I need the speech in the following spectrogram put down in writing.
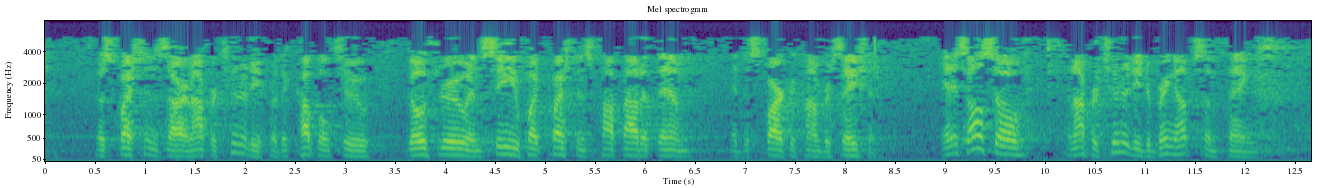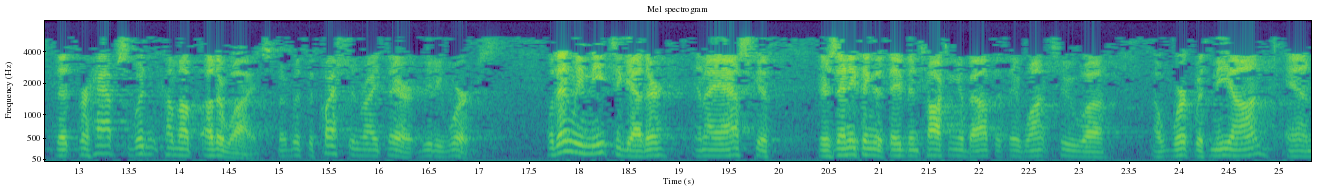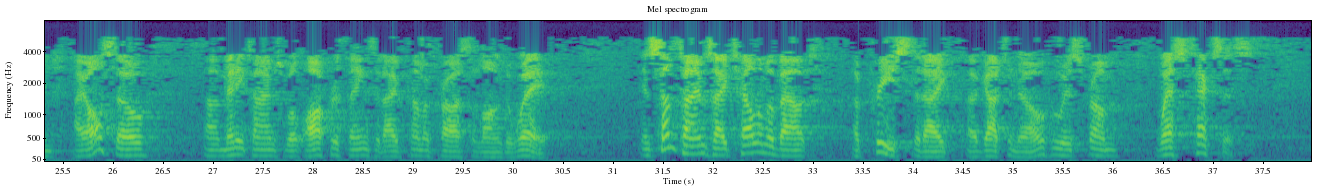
those questions are an opportunity for the couple to go through and see what questions pop out at them and to spark a conversation. And it's also an opportunity to bring up some things that perhaps wouldn't come up otherwise. But with the question right there, it really works. Well, then we meet together, and I ask if there's anything that they've been talking about that they want to uh, uh, work with me on. And I also, uh, many times, will offer things that I've come across along the way. And sometimes I tell them about a priest that I uh, got to know who is from West Texas.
